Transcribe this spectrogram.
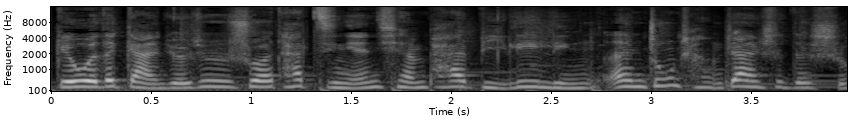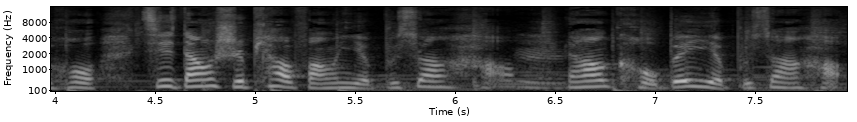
给我的感觉，就是说他几年前拍《比利林恩中场战士》的时候，其实当时票房也不算好，然后口碑也不算好，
